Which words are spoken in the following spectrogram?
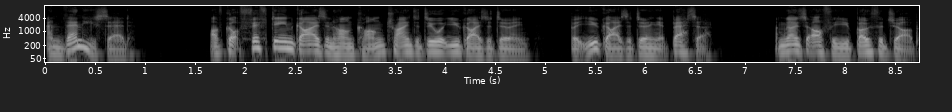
And then he said, I've got 15 guys in Hong Kong trying to do what you guys are doing, but you guys are doing it better. I'm going to offer you both a job.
